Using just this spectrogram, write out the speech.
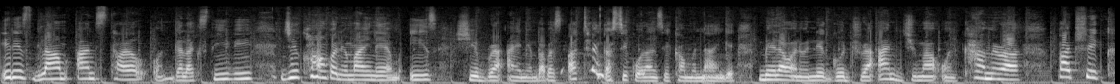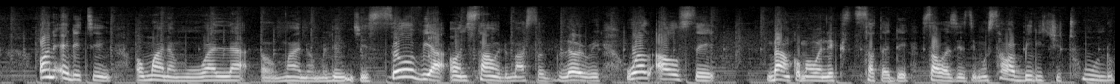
It is Glam and Style on Galaxy TV. Jikonkone, my name is Shibra Aine Mbabas. Atenga sikola nze kamunange. Mbela wano ne Godra and Juma on camera. Patrick on editing omwana muwala omwana omulungi sylvia on sound master glory. Well i'll say mba nkomawo next saturday sawa zezimu sawa bbiri kitundu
